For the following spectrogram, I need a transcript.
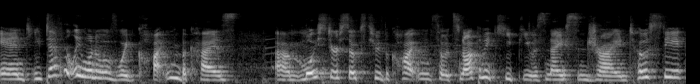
And you definitely want to avoid cotton because um, moisture soaks through the cotton, so it's not gonna keep you as nice and dry and toasty,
